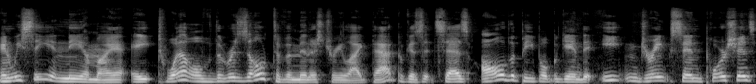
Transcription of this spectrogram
And we see in Nehemiah 8:12 the result of a ministry like that because it says all the people began to eat and drink sin portions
